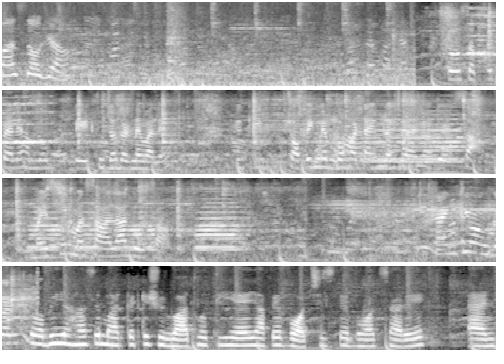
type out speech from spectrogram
बस हो गया। तो सबसे पहले हम लोग पेट पूजा करने वाले हैं क्योंकि शॉपिंग में बहुत टाइम लग जाएगा। Dosa Mysore masala dosa. Thank you uncle तो अभी यहाँ से मार्केट की शुरुआत होती है। यहाँ पे वॉचेस थे बहुत सारे एंड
